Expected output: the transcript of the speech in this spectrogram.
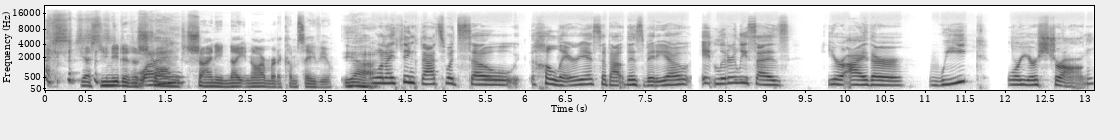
Yes, you needed a What? strong, shiny knight in armor to come save you. Yeah. Well, and I think that's what's so hilarious about this video. It literally says you're either weak or you're strong,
